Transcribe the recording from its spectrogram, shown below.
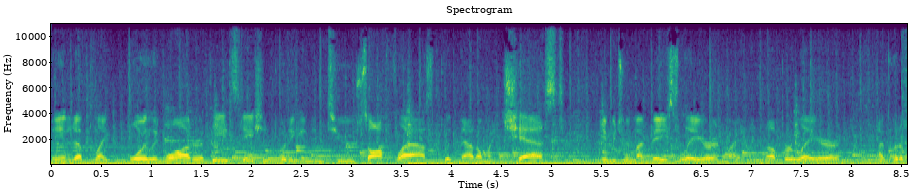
They ended up like boiling water at the aid station, putting it into soft flask, putting that on my chest, in between my base layer and my upper layer. I put a,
